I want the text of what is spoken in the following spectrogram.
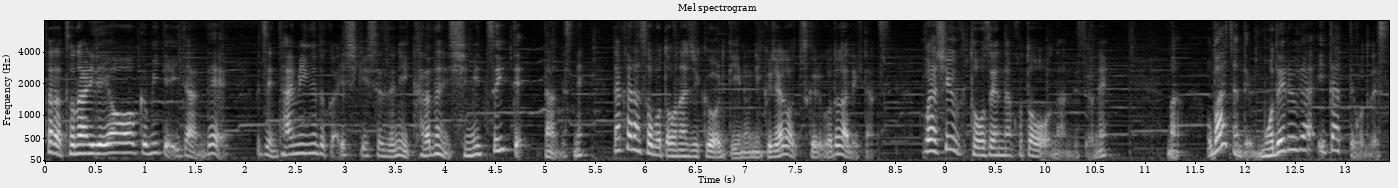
ただ隣でよーく見ていたんで別にタイミングとか意識せずに体に染みついてたんですねだから祖母と同じクオリティの肉じゃがを作ることができたんですこれは至極当然なことなんですよねまあおばあちゃんってモデルがいたってことです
